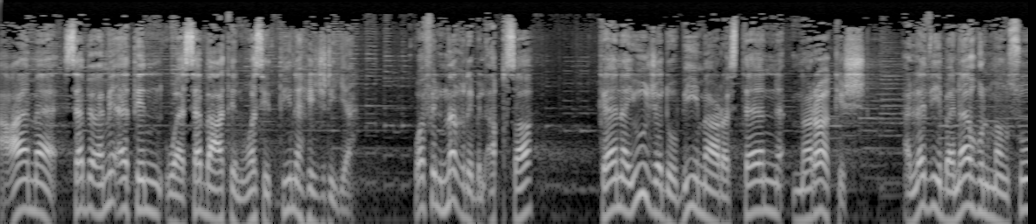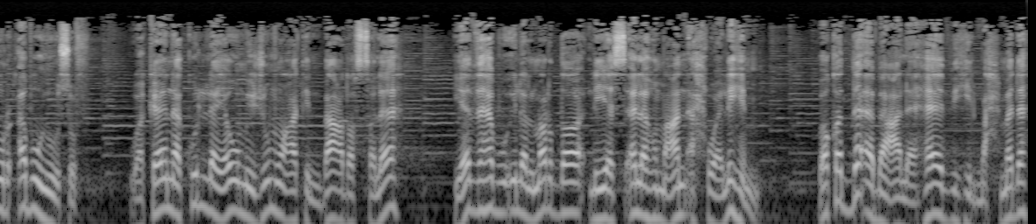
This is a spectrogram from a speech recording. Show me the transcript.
عام 767 هجرية وفي المغرب الأقصى كان يوجد بيمارستان مراكش الذي بناه المنصور أبو يوسف. وكان كل يوم جمعة بعد الصلاة يذهب إلى المرضى ليسألهم عن أحوالهم. وقد دأب على هذه المحمدة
